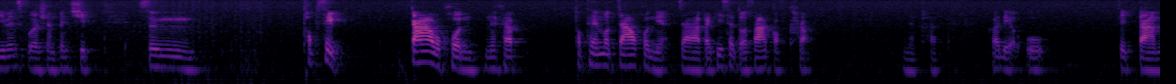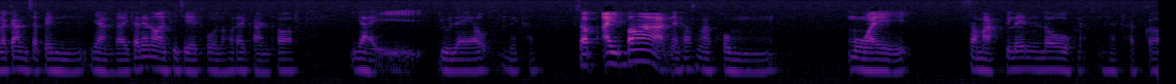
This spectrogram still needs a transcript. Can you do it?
Women's World Championship ซึ่ง top 10 9 คนนะครับ top 10หมด 9 คนเนี่ยจะไปที่เซนโตซา Golf Club นะครับ ก็เดี๋ยวติดตามแล้วกันจะเป็นอย่างไรก็แน่นอน PGA Tour นะรายการก็ใหญ่อยู่แล้วนะครับสำหรับไอบ้านะครับสมาคมมวยสมัครเล่นโลกนะครับ ก็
